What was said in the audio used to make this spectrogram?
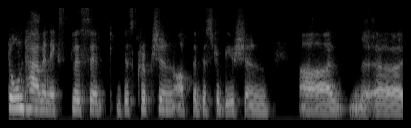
don't have an explicit description of the distribution uh, uh,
